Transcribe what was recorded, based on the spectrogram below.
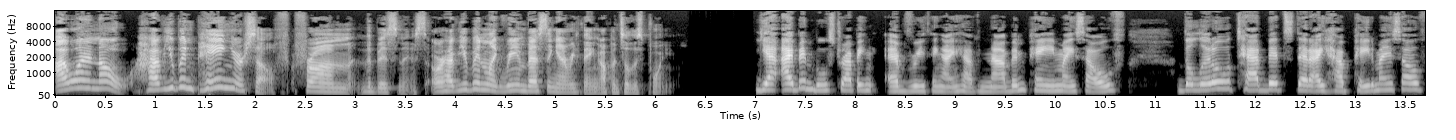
I want to know have you been paying yourself from the business or have you been like reinvesting everything up until this point? Yeah, I've been bootstrapping everything. I have not been paying myself. The little tad bits that I have paid myself,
